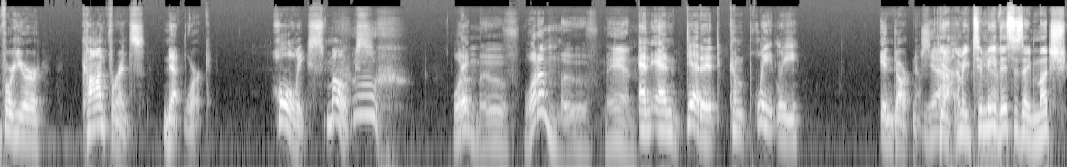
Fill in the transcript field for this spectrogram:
for your conference network. Holy smokes. What a move. What a move, man. And and did it completely in darkness. Yeah. Yeah, I mean, to me, this is a much.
